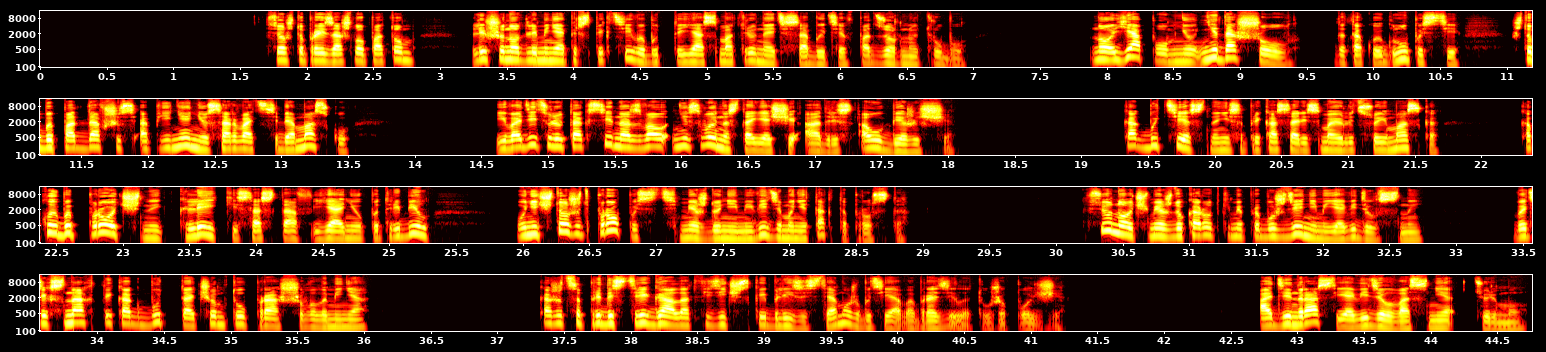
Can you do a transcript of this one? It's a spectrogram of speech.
Все, что произошло потом — лишено для меня перспективы, будто я смотрю на эти события в подзорную трубу. Но я, помню, не дошел до такой глупости, чтобы, поддавшись опьянению, сорвать с себя маску, и водителю такси назвал не свой настоящий адрес, а убежище. Как бы тесно не соприкасались мое лицо и маска, какой бы прочный, клейкий состав я не употребил, уничтожить пропасть между ними, видимо, не так-то просто. Всю ночь между короткими пробуждениями я видел сны. В этих снах ты как будто о чем-то упрашивала меня. Кажется, предостерегала от физической близости, а может быть, я вообразил это уже позже. Один раз я видел во сне тюрьму.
